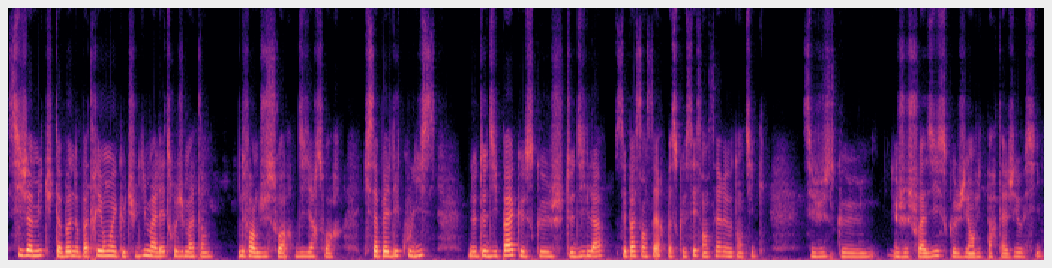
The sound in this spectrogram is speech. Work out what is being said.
Si jamais tu t'abonnes au Patreon et que tu lis ma lettre du matin, enfin du soir, d'hier soir, qui s'appelle Les coulisses, ne te dis pas que ce que je te dis là, c'est pas sincère parce que c'est sincère et authentique. C'est juste que je choisis ce que j'ai envie de partager aussi.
